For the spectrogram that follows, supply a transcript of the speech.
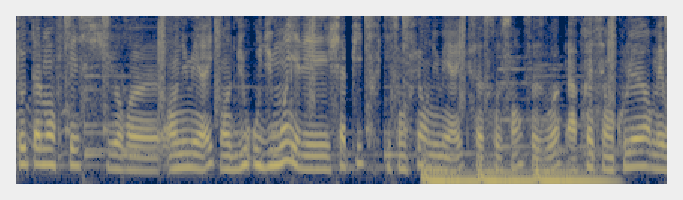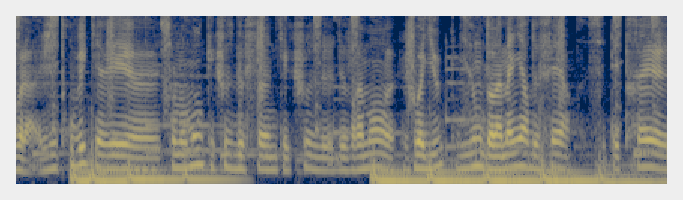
totalement fait sur euh, en numérique, ou du moins il y a des chapitres qui sont faits en numérique, ça se ressent, ça se voit. Après c'est en couleur, mais voilà, j'ai trouvé qu'il y avait sur le moment quelque chose de fun, quelque chose de, vraiment joyeux. Disons que dans la manière de faire, c'était très...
